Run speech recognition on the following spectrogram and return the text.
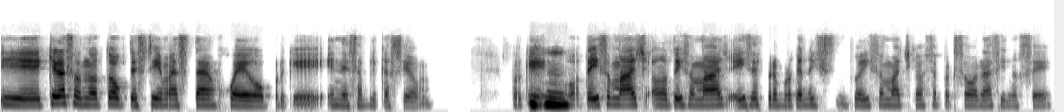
eh, quieras o no, tu autoestima está en juego porque en esa aplicación porque o te hizo match o no te hizo match y dices, pero ¿por qué no hizo match con esa persona? Si no sé.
